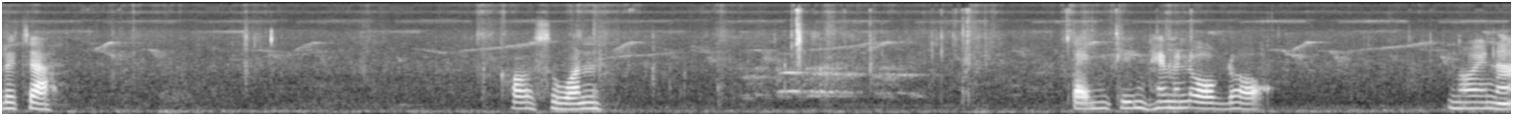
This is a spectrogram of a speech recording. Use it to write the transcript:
เลยจ้ะเข้าสวน แต่งกิ่งให้มันออกดอก น้อยนา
